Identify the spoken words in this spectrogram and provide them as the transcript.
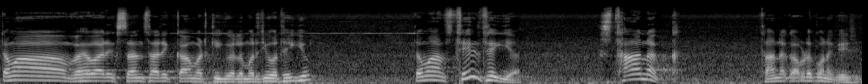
તમામ વ્યવહારિક, સાંસારિક કામ અટકી ગયું, એટલે મરજીઓ થઈ ગયો. તમામ સ્થિર થઈ ગયા. સ્થાનક. સ્થાનક આપણે કોને છીએ?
